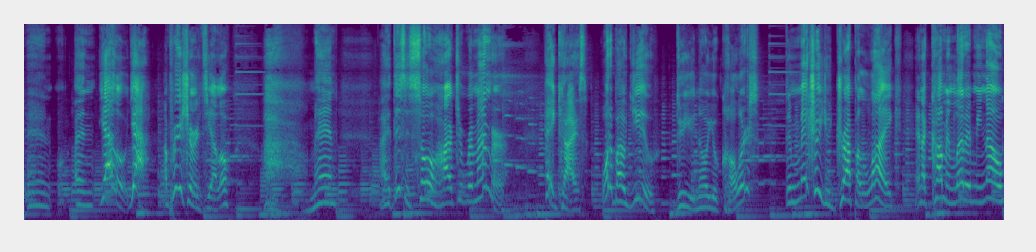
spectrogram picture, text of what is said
and. and yellow. Yeah, I'm pretty sure it's yellow. Man, I, this is so hard to remember. Hey guys, what about you? Do you know your colors? Then make sure you drop a like and a comment letting me know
